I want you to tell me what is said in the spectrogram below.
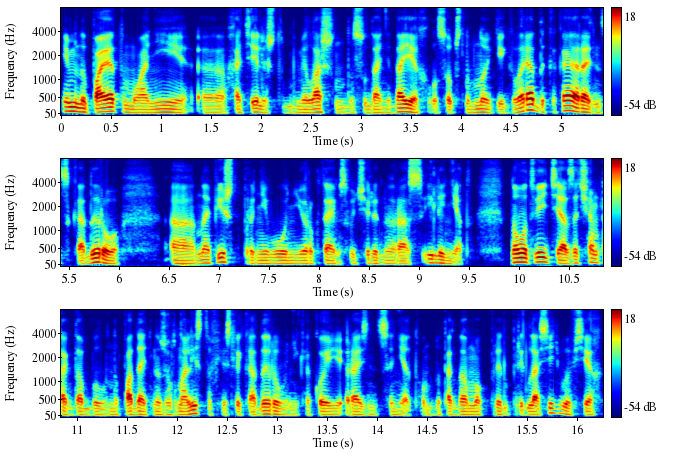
Именно поэтому они хотели, чтобы Милашин до суда не доехала. Собственно, многие говорят, да какая разница Кадырову, а, напишет про него Нью-Йорк Таймс в очередной раз или нет. Но вот видите, а зачем тогда было нападать на журналистов, если Кадырову никакой разницы нет? Он бы тогда мог пригласить бы всех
